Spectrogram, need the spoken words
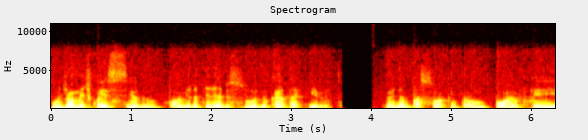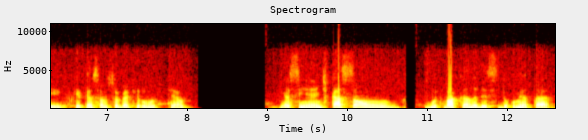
mundialmente conhecido, porra, bilheteria absurda, o cara tá aqui, véio, vendendo paçoca. Então, porra, eu fiquei, fiquei pensando sobre aquilo há muito tempo. E assim, a indicação muito bacana desse documentário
